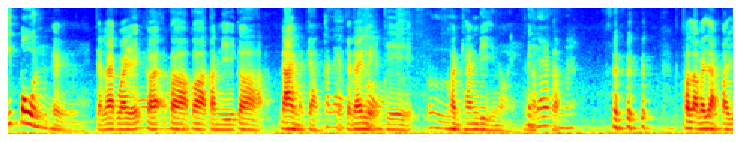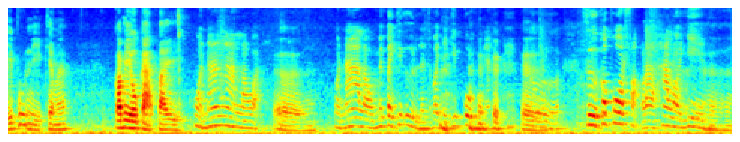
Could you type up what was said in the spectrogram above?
ญี่ปุ่นเออจะแลกไว้ก็ก็ก็ตอนนี้ก็ได้เหมือนกันก็แลกก็จะได้ไว้เลก่อนทที่เออค่อนข้างดีหน่อยเป็นแรกกัะนครับนะเพราะเราก็อยากไปญี่ปุ่นอีกใช่ไหมก็มีโอกาสไปอีกหัวหน้างานเราอะเออ หัวหน้าเราไม่ไปที่อื่นเลยจะไปที่ญี่ปุ่นเนี่ยเออเออซื้อข้าวโพดฝักละห้าร้อยเยนเออ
